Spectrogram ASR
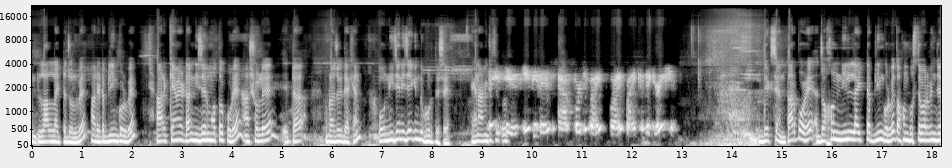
লাল লাইটটা জ্বলবে আর এটা ব্লিঙ্ক করবে। আর ক্যামেরাটা নিজের মতো করে আসলে এটা আপনারা যদি দেখেন, ও নিজে নিজেই কিন্তু ঘুরতেছে। এখানে আমি কিছু দেখছেন, তারপরে যখন নীল লাইটটা ব্লিং করবে, তখন বুঝতে পারবেন যে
